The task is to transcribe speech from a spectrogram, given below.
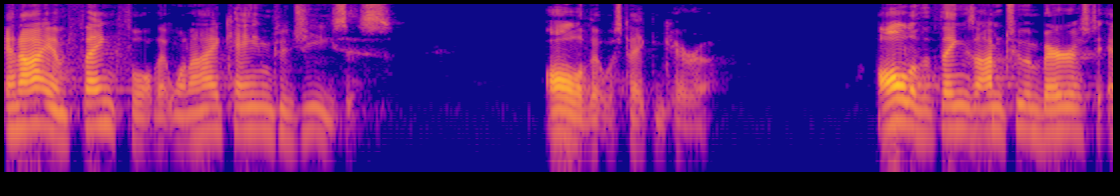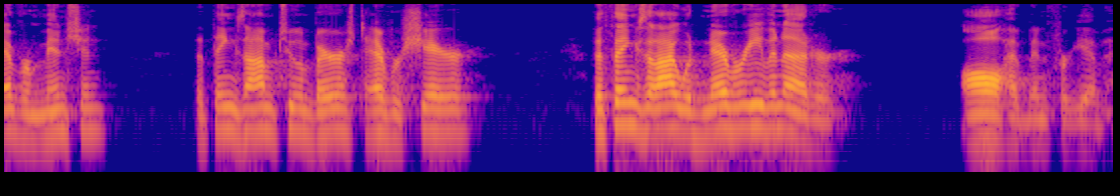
And I am thankful that when I came to Jesus, all of it was taken care of. All of the things I'm too embarrassed to ever mention, the things I'm too embarrassed to ever share, the things that I would never even utter, all have been forgiven.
